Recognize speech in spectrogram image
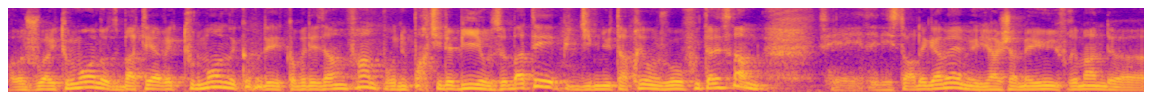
On jouait avec tout le monde, on se battait avec tout le monde comme des, comme des enfants. Pour une partie de billes, on se battait, et puis 10 minutes après, on jouait au foot ensemble. C'est l'histoire de gamins, mais il n'y a jamais eu vraiment de,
